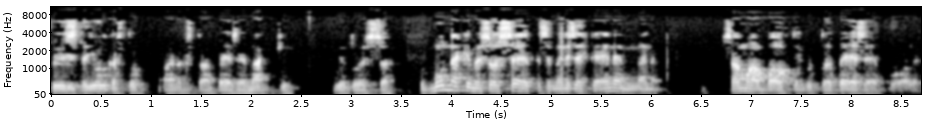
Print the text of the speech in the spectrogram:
fyysistä julkaistu, ainoastaan PC Mac jutuissa. Mutta mun näkemys olisi se, että se menisi ehkä enemmän samaan vauhtiin kuin tuo PC-puoli.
